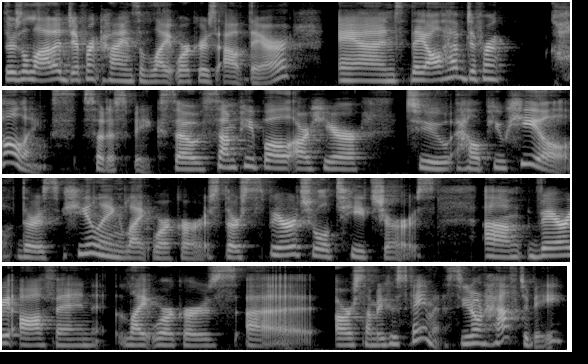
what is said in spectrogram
There's a lot of different kinds of light workers out there, and they all have different callings, so to speak. So some people are here to help you heal. There's healing light workers, there's spiritual teachers. Um, very often, light workers uh, are somebody who's famous. You don't have to be.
